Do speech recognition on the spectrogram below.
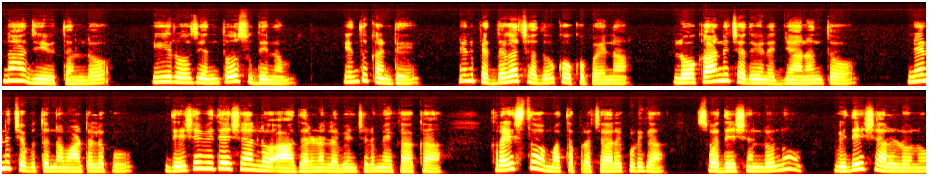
నా జీవితంలో ఈరోజు ఎంతో సుదినం. ఎందుకంటే నేను పెద్దగా చదువుకోకపోయినా లోకాన్ని చదివిన జ్ఞానంతో నేను చెబుతున్న మాటలకు దేశ విదేశాల్లో ఆదరణ లభించడమే కాక క్రైస్తవ మత ప్రచారకుడిగా స్వదేశంలోనూ విదేశాలలోనూ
